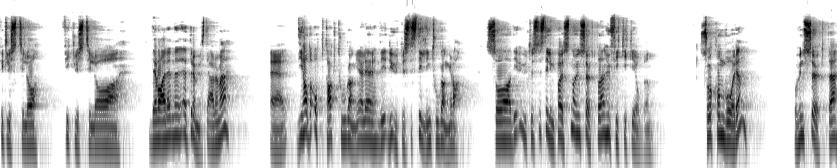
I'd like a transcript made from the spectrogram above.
fikk lyst til å, lyst til å Det var en, et drømmested. Er det med? Eh, de hadde opptak to ganger, eller de, de, utlyste stilling to ganger. da. Så de utlyste stilling på høsten, og hun søkte på den. Hun fikk ikke jobben. Så kom våren, og hun søkte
